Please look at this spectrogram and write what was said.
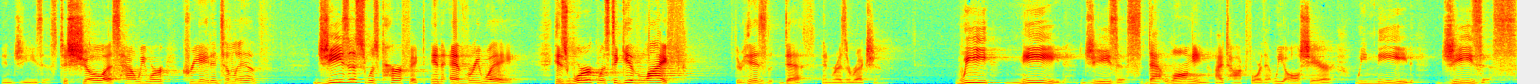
in Jesus to show us how we were created to live. Jesus was perfect in every way. His work was to give life through his death and resurrection. We need Jesus, that longing I talked for that we all share. We need Jesus.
